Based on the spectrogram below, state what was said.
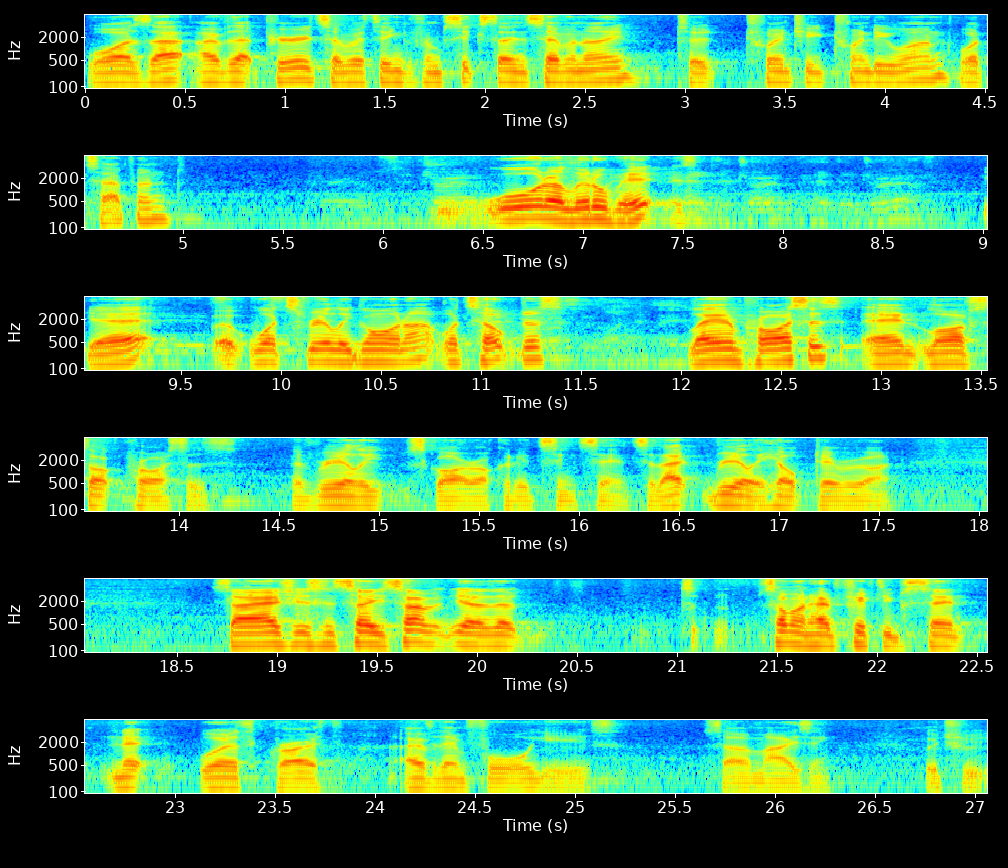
Why is that over that period? So we're thinking from 1617 to 2021, what's happened? Water a little bit. Yeah, but what's really gone up? What's helped us? Land prices and livestock prices have really skyrocketed since then. So that really helped everyone. So as you can see, some, you know, the, someone had 50% net worth growth over them four years. So amazing, which we,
